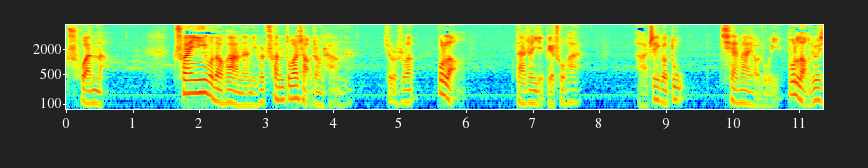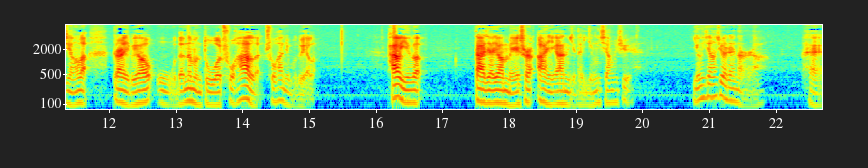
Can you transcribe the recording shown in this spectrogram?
穿呐，穿衣服的话呢，你说穿多少正常呢？就是说不冷，但是也别出汗。啊，这个度千万要注意，不冷就行了，但是也不要捂的那么多，出汗了，出汗就不对了。还有一个，大家要没事按一按你的迎香穴。迎香穴在哪儿啊？嘿，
